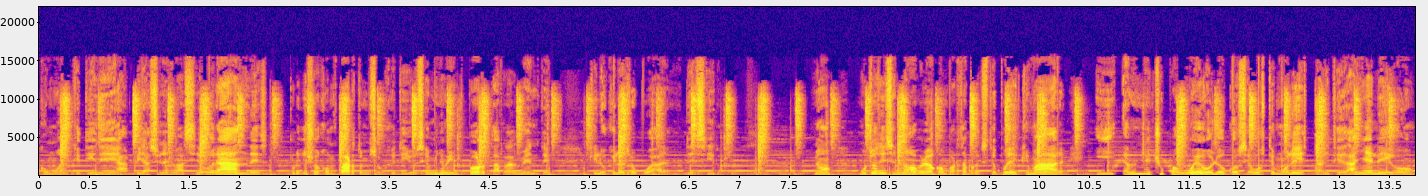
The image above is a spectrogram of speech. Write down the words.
como el que tiene aspiraciones demasiado grandes, porque yo comparto mis objetivos y a mí no me importa realmente que lo que el otro pueda decir. ¿No? Muchos dicen, no, pero no comparta porque se te puede quemar. Y a mí me chupa un huevo, loco, si a vos te molesta y te daña el ego,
